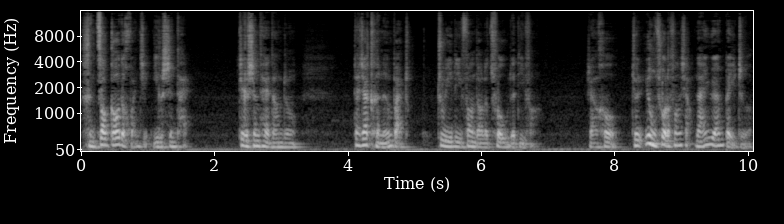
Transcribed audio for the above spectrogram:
很糟糕的环境，一个生态。这个生态当中，大家可能把注意力放到了错误的地方，然后就用错了方向，南辕北辙。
